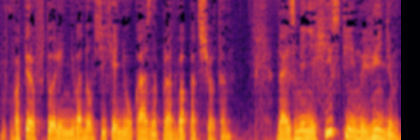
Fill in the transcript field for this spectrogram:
во-первых, в Торе ни в одном стихе не указано про два подсчета. Да, из мнения Хискии мы видим,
